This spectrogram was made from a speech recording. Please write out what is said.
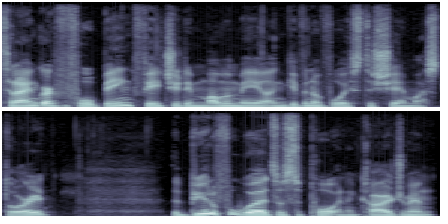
Today, I'm grateful for being featured in Mamamia and given a voice to share my story. The beautiful words of support and encouragement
